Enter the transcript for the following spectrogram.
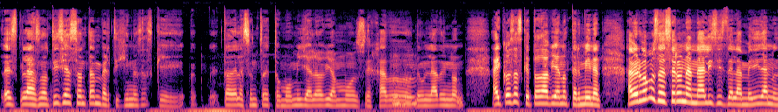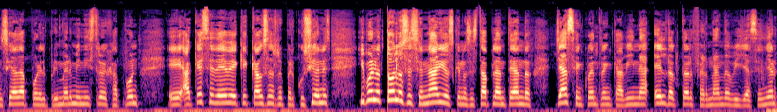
Es- las noticias son tan vertiginosas que eh, todo el asunto de Tomomi ya lo habíamos dejado de un lado y no hay cosas que todavía no terminan. A ver, vamos a hacer un análisis de la medida anunciada por el primer ministro de Japón. Eh, ¿A qué se debe? ¿Qué causas, repercusiones? Y bueno, todos los escenarios que nos está planteando. Ya se encuentra en cabina el doctor Fernando Villaseñor,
